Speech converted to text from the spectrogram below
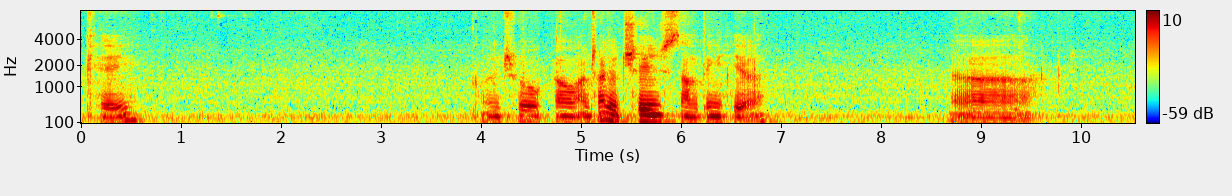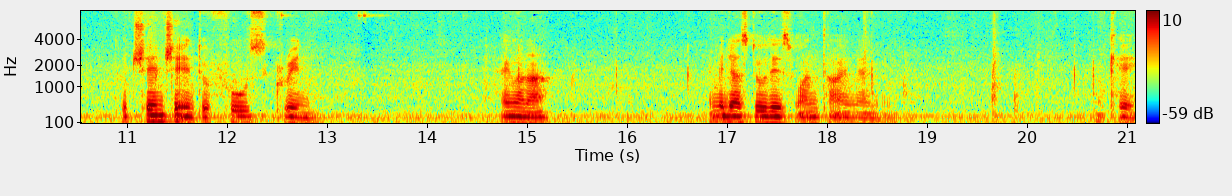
okay, Control L. I'm trying to change something here. Uh, to change it into full screen. Hang on, uh. let me just do this one time and okay.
